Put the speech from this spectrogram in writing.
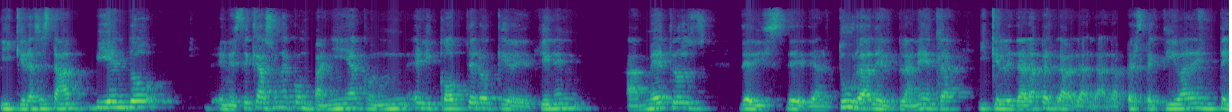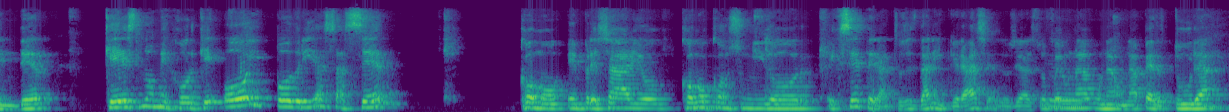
y que las estaban viendo, en este caso, una compañía con un helicóptero que tienen a metros de, altura del planeta y que les da la, perspectiva de entender qué es lo mejor que hoy podrías hacer como empresario, como consumidor, etcétera. Entonces, Dani, gracias. O sea, esto fue una, apertura,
